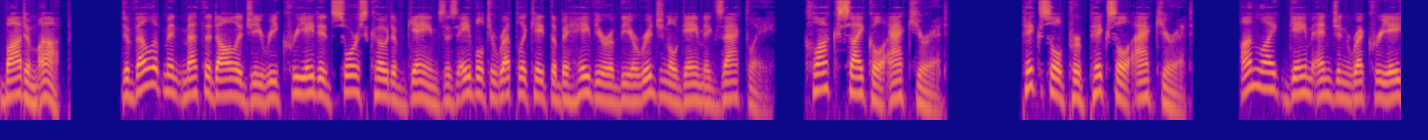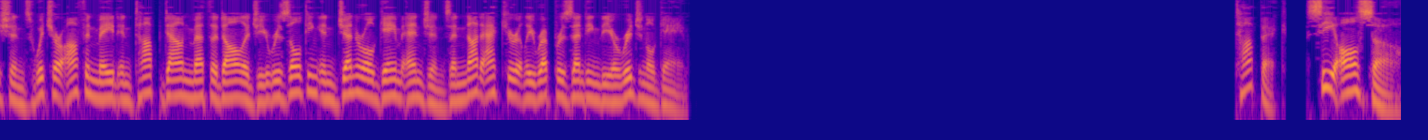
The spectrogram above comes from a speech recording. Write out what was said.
bottom-up development methodology recreated source code of games is able to replicate the behavior of the original game exactly, clock cycle accurate, pixel per pixel accurate. Unlike game engine recreations which are often made in top-down methodology resulting in general game engines and not accurately representing the original game. See also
